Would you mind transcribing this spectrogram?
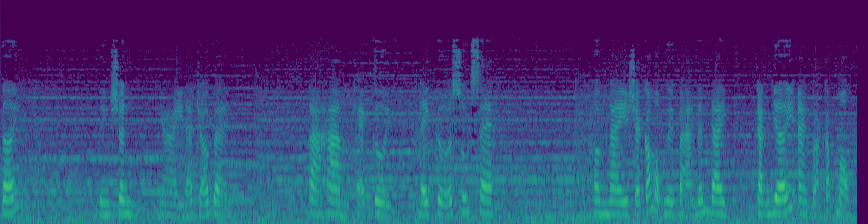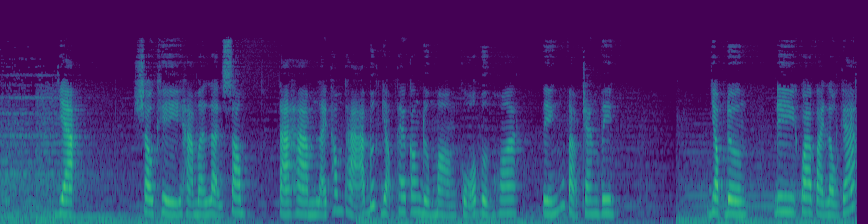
tới. Tiên sinh, ngài đã trở về. Tà hàm khẽ cười, đẩy cửa xuống xe. Hôm nay sẽ có một người bạn đến đây Cảnh giới an toàn cấp 1 Dạ. Sau khi hạ mệnh lệnh xong Tạ hàm lại thông thả bước dọc theo con đường mòn của vườn hoa Tiến vào trang viên. Dọc đường, đi qua vài lầu gác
